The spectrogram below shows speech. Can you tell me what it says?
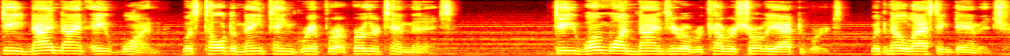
D-9981 was told to maintain grip for a further 10 minutes. D-1190 recovered shortly afterwards, with no lasting damage.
